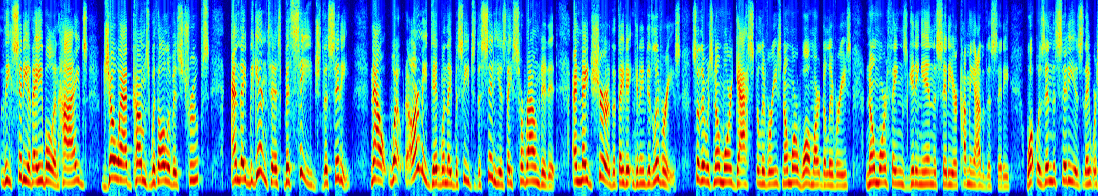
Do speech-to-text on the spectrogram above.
the city of Abel and hides. Joab comes with all of his troops, and they begin to besiege the city. Now, what the army did when they besieged the city is they surrounded it and made sure that they didn't get any deliveries. So there was no more gas deliveries, no more Walmart deliveries, no more things getting in the city or coming out of the city. What was in the city is they were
